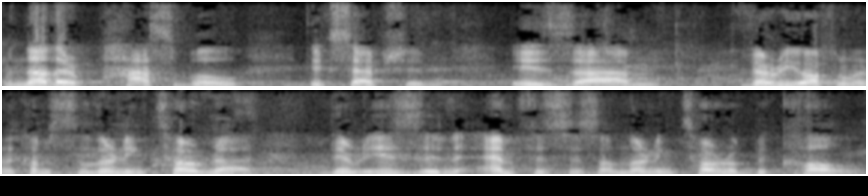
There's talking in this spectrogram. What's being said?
Another possible exception is um, very often when it comes to learning Torah, there is an emphasis on learning Torah b'kol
